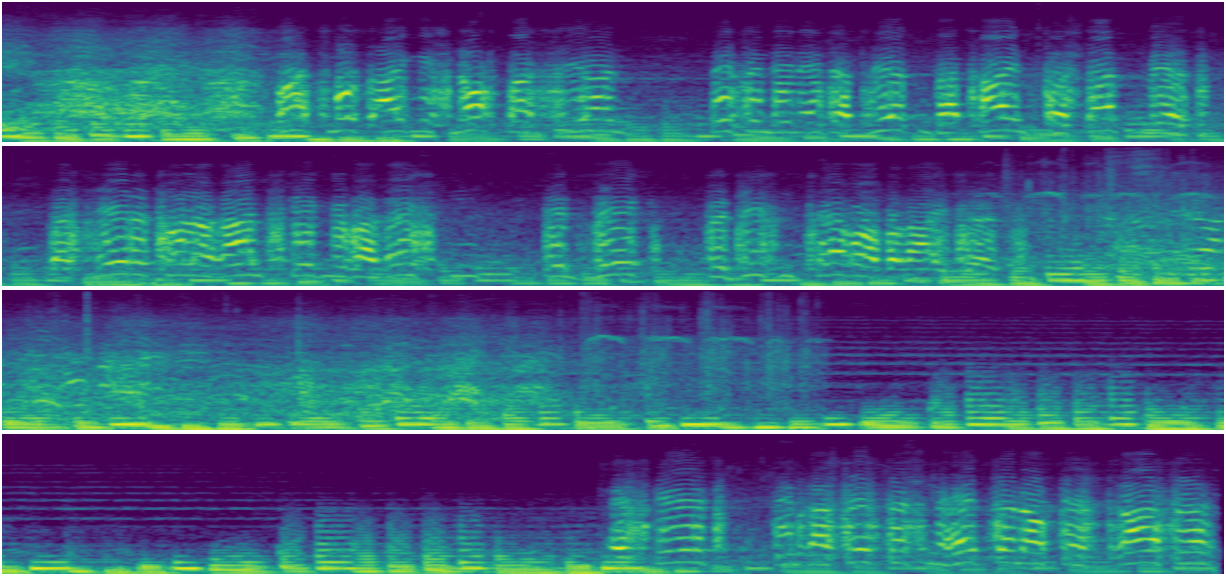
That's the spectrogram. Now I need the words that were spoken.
Was muss eigentlich noch passieren, bis in den etablierten Parteien verstanden wird, dass jede Toleranz gegenüber Rechten den Weg für diesen Terror bereitet? Es gilt, den rassistischen Hetzern auf der Straße,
